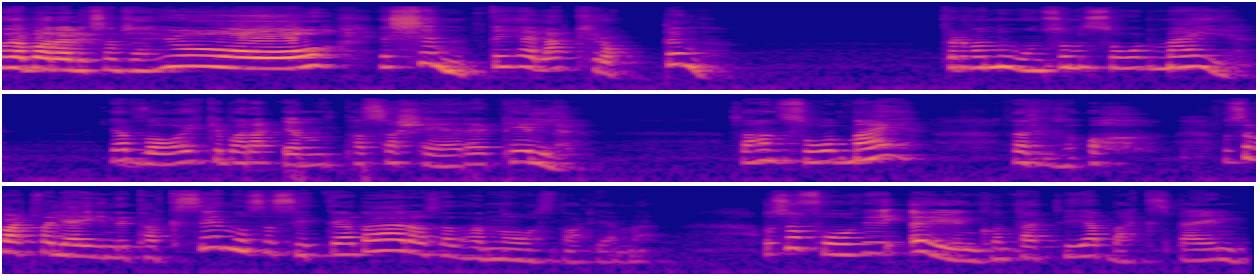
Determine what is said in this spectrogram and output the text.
Og jeg bare liksom kjente Jo! Jeg kjente hele kroppen. For det var noen som så meg. Jeg var ikke bare en passasjer til. Så han så meg. Så jeg liksom, åh. Og så i hvert fall jeg inn i taxien, og så sitter jeg der, og så er han nå snart hjemme. Og så får vi øyekontakt via backspeil,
